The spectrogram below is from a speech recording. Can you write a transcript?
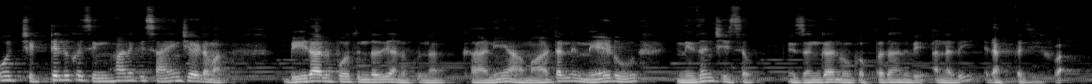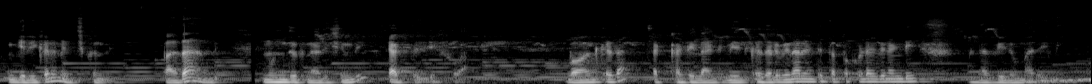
ఓ చిట్టెలుక సింహానికి సాయం చేయడమా? బీరాలు పోతుందది అనుకున్నా. కానీ ఆ మాటల్ని నేడు నిజం చేసావు నిజంగా నువ్వు గొప్పదానివి అన్నది రక్తజిహ్వ. గిరికను మెచ్చుకుంది. పద అంది. ముందుకు నడిచింది రక్తజిహ్వ. బాగుంది కదా? చక్కటి ఇలాంటి నీతి కథలు వినాలంటే తప్పకుండా వినండి. మన విను మరిని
